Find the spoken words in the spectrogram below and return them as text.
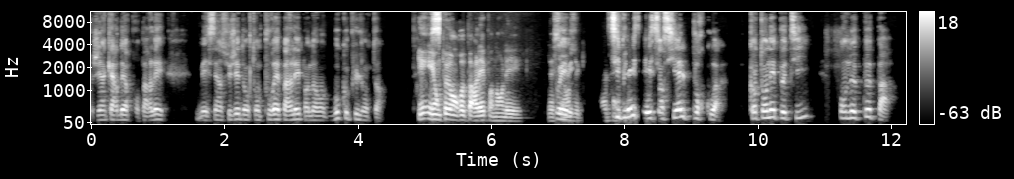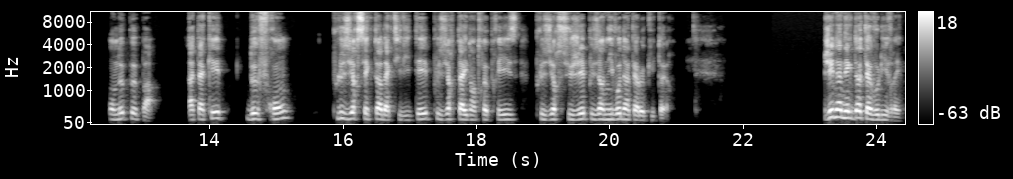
j'ai un quart d'heure pour parler, mais c'est un sujet dont on pourrait parler pendant beaucoup plus longtemps. Et, on peut en reparler pendant les, la séance De... Cibler, c'est essentiel. Pourquoi? Quand on est petit, on ne peut pas, on ne peut pas attaquer de front plusieurs secteurs d'activité, plusieurs tailles d'entreprise, plusieurs sujets, plusieurs niveaux d'interlocuteurs. J'ai une anecdote à vous livrer.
